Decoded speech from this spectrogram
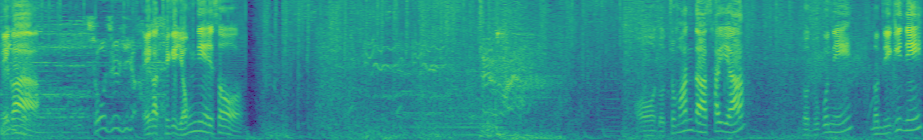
내가 애가 되게 영리해서 어 너 좀 한다 사이야 너 누구니? 너 니기니?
